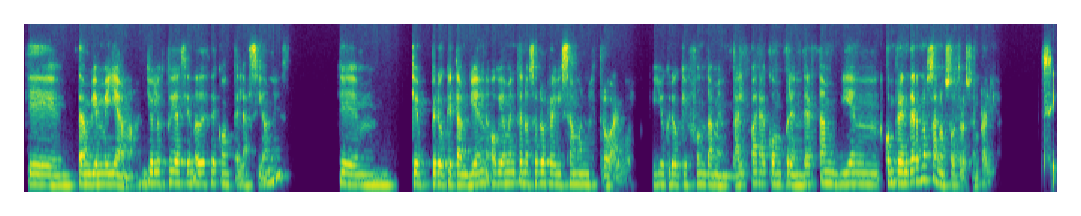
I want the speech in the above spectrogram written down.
que también me llama. Yo lo estoy haciendo desde constelaciones, que, que, pero que también obviamente nosotros revisamos nuestro árbol. Y yo creo que es fundamental para comprender también, comprendernos a nosotros en realidad. Sí,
